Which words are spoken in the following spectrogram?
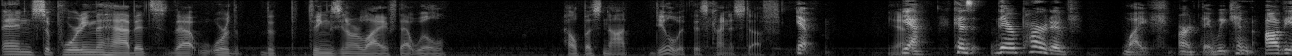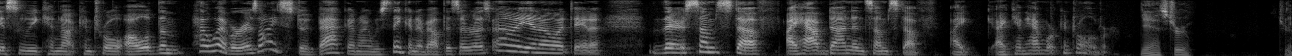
And supporting the habits that or the, the things in our life that will help us not deal with this kind of stuff. Yep. Yeah. Yeah, because they're part of life, aren't they? We can obviously we cannot control all of them. However, as I stood back and I was thinking about this, I realized, oh, you know what, Dana, there's some stuff I have done and some stuff I I can have more control over. Yeah, it's true. True.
